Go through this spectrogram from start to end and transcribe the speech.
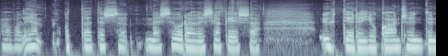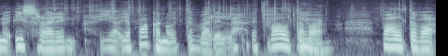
Paavalihan ottaa tässä näissä seuraavissa jakeissa yhteyden, joka on syntynyt Israelin ja, ja pakanoiden välillä. Että valtava, valtava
